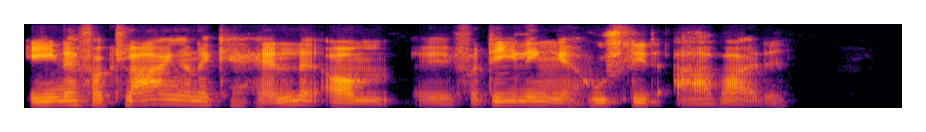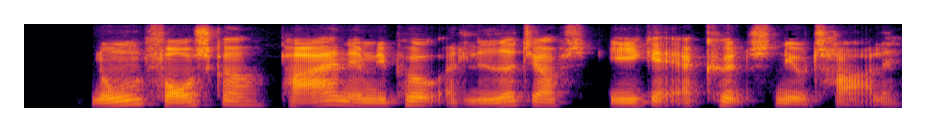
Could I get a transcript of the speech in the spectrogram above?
En af forklaringerne kan handle om øh, fordelingen af husligt arbejde. Nogle forskere peger nemlig på, at lederjobs ikke er kønsneutrale.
